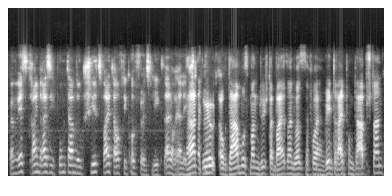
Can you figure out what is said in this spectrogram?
wenn wir jetzt 33 Punkte haben, du schielst weiter auf die Conference League. Sei doch ehrlich. Ja, natürlich, auch da muss man natürlich dabei sein. Du hast es ja vorher erwähnt, drei Punkte Abstand.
